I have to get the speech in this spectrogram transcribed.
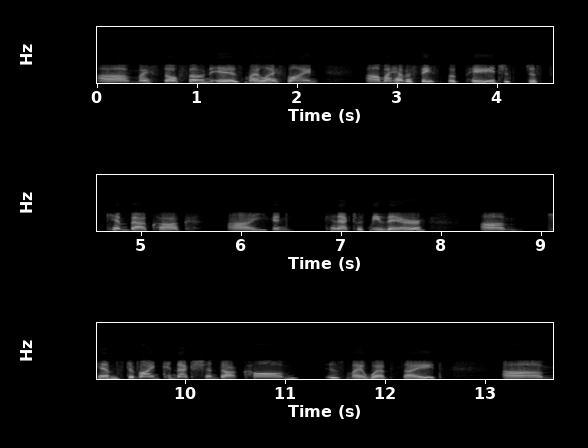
Uh, my cell phone is my lifeline. Um, I have a Facebook page. It's just Kim Babcock. Uh, you can connect with me there. Um, Kim'sDivineConnection.com is my website. Um,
